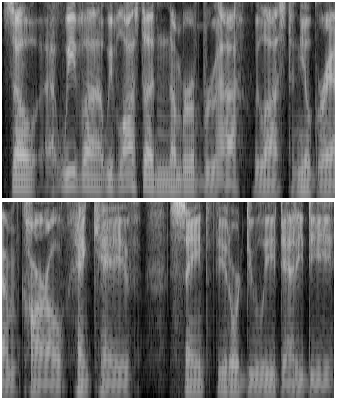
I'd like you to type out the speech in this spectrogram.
So uh, we've uh, we've lost a number of Brujah. We lost Neil Graham, Carl, Hank Cave, Saint, Theodore Dooley, Daddy D,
